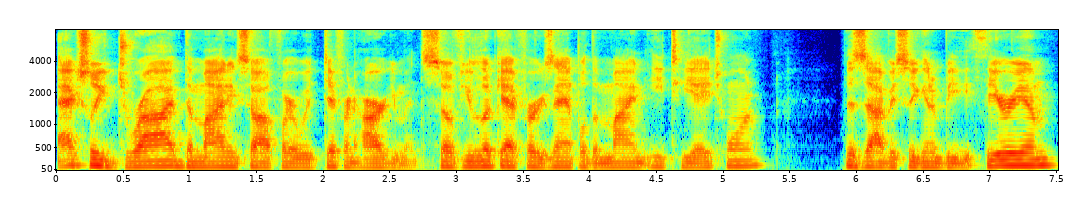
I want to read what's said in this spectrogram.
actually drive the mining software with different arguments. So if you look at, for example, the mine ETH one, this is obviously going to be Ethereum.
